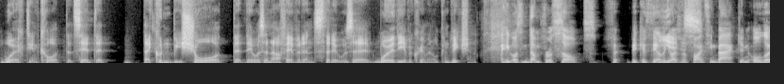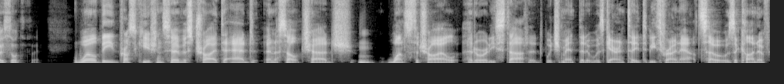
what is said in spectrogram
worked in court that said that they couldn't be sure that there was enough evidence that it was a worthy of a criminal conviction. He wasn't done for assault for, because the other guys were fighting back and all those sorts of things. Well, the prosecution service tried to add an assault charge Hmm. once the trial had already started, which meant that it was guaranteed to be thrown out. So it was a kind of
